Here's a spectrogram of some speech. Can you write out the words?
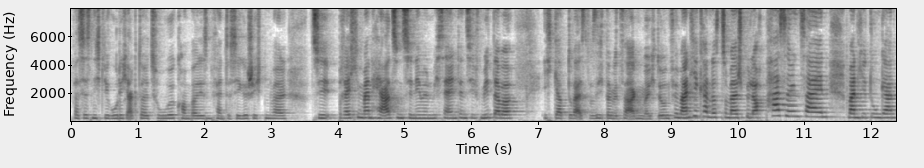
Ich weiß jetzt nicht, wie gut ich aktuell zur Ruhe komme bei diesen Fantasy-Geschichten, weil sie brechen mein Herz und sie nehmen mich sehr intensiv mit, aber ich glaube, du weißt, was ich damit sagen möchte. Und für manche kann das zum Beispiel auch Puzzeln sein. Manche tun gern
